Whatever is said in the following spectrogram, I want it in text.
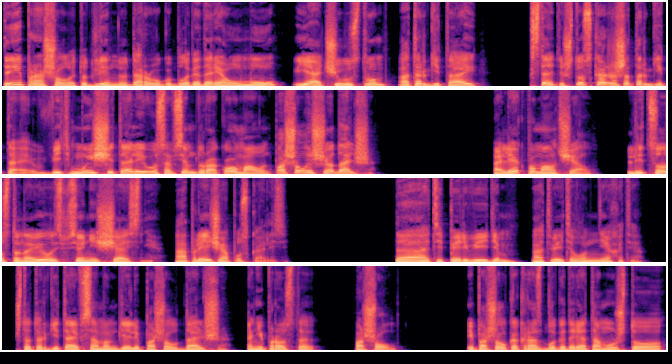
Ты прошел эту длинную дорогу благодаря уму, я чувствам, а Таргитай... Кстати, что скажешь о Таргитае? Ведь мы считали его совсем дураком, а он пошел еще дальше. Олег помолчал. Лицо становилось все несчастнее, а плечи опускались. «Да, теперь видим», — ответил он нехотя, что Таргитай в самом деле пошел дальше, а не просто пошел. И пошел как раз благодаря тому, что...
